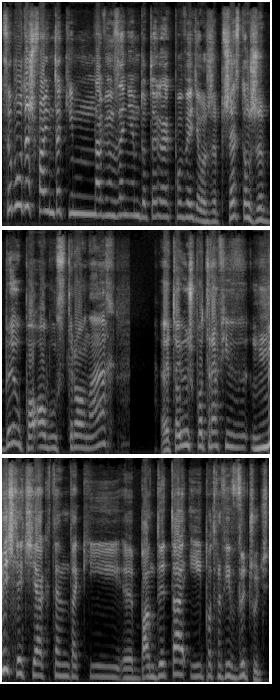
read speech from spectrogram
Co było też fajnym takim nawiązaniem do tego, jak powiedział, że przez to, że był po obu stronach, e, to już potrafi myśleć jak ten taki e, bandyta i potrafi wyczuć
